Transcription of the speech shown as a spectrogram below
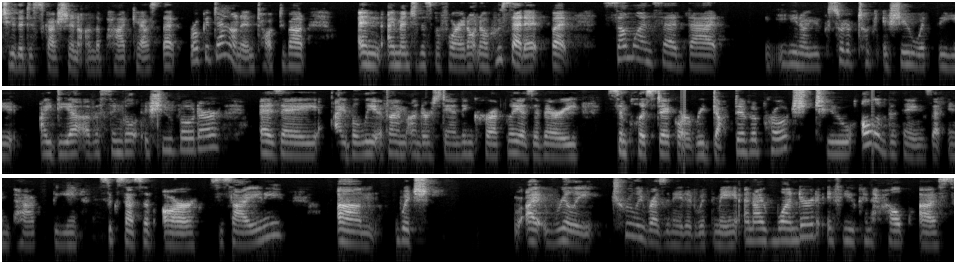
to the discussion on the podcast that broke it down and talked about. And I mentioned this before, I don't know who said it, but someone said that, you know, you sort of took issue with the idea of a single issue voter as a, I believe, if I'm understanding correctly, as a very simplistic or reductive approach to all of the things that impact the success of our society, um, which I really truly resonated with me. And I wondered if you can help us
